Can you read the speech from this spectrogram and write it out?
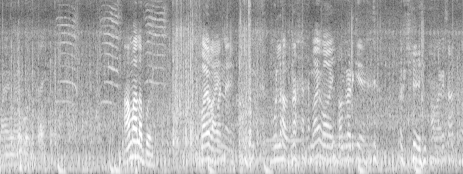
बाय बाय बोलत आहे आम्हाला पण. Bye bye. नाही. मुलं ना. बाय बाय. हम लड़के हैं. हमारे साथ.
